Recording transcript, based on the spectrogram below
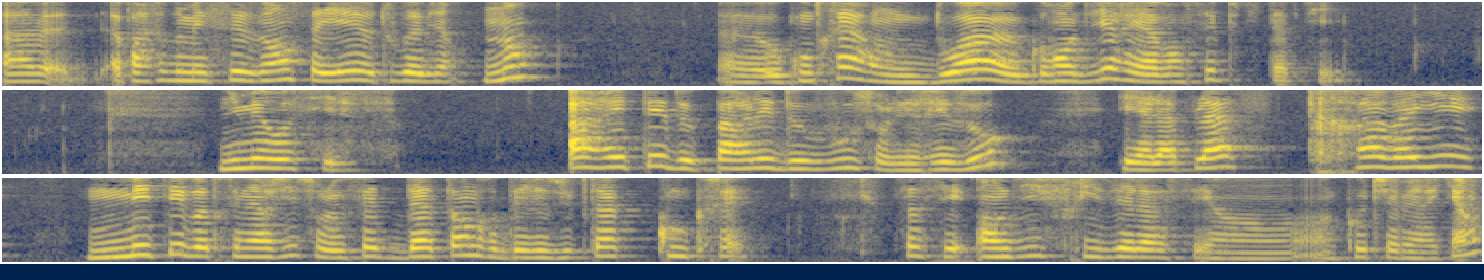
à, partir de mes 16 ans, ça y est, tout va bien. Non. au contraire, on doit grandir et avancer petit à petit. Numéro 6 Arrêtez de parler de vous sur les réseaux et à la place, travaillez. Mettez votre énergie sur le fait d'atteindre des résultats concrets. Ça, c'est Andy Frisella, c'est un, coach américain.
